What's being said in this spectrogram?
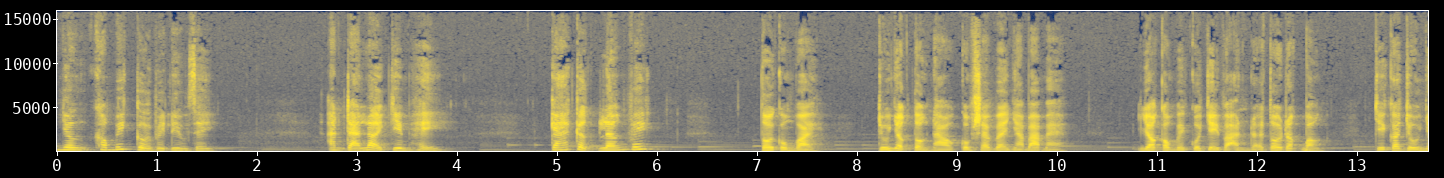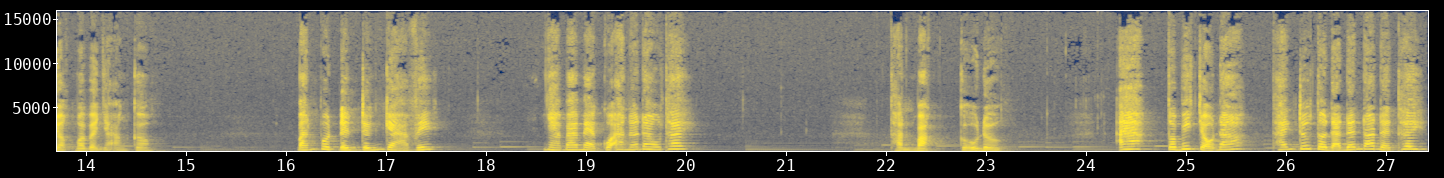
nhưng không biết cười vì điều gì. Anh trả lời chim hỉ. Cá cực lớn viết. Tôi cũng vậy. Chủ nhật tuần nào cũng sẽ về nhà ba mẹ. Do công việc của chị và anh rể tôi rất bận chỉ có chủ nhật mới về nhà ăn cơm. Bánh pudding trứng gà viết nhà ba mẹ của anh ở đâu thế? Thành bắc cửu đường. À tôi biết chỗ đó. Tháng trước tôi đã đến đó để thi.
